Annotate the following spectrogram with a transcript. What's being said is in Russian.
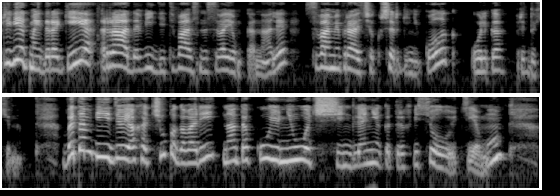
Привет, мои дорогие! Рада видеть вас на своем канале. С вами врач-акушер-гинеколог Ольга Придухина. В этом видео я хочу поговорить на такую не очень для некоторых веселую тему.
